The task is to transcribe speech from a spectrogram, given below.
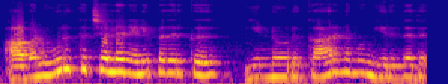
அவன் ஊருக்கு செல்ல நினைப்பதற்கு இன்னொரு காரணமும் இருந்தது.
